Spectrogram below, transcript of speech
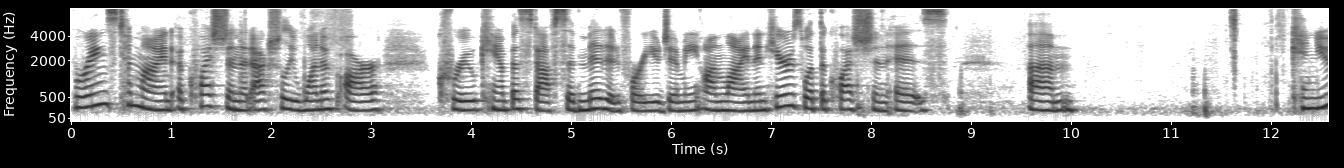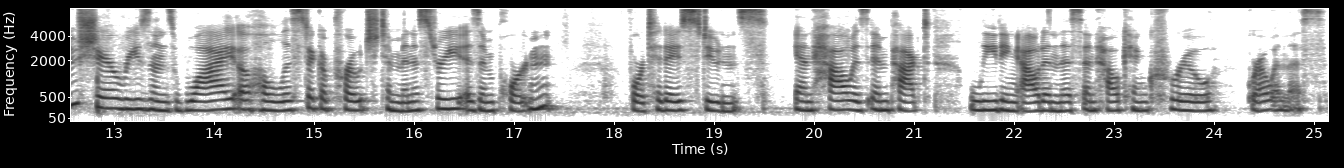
brings to mind a question that actually one of our Cru campus staff submitted for you, Jimmy, online. And here's what the question is um, Can you share reasons why a holistic approach to ministry is important for today's students? And how is impact leading out in this? And how can Cru grow in this?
